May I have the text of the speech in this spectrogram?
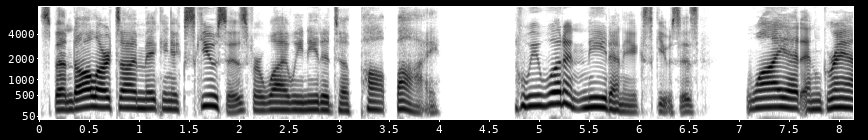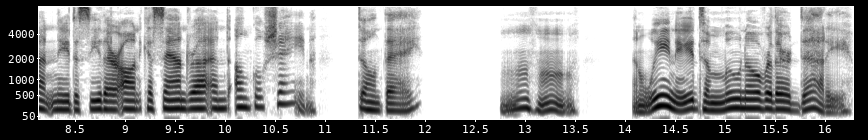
spend all our time making excuses for why we needed to pop by. We wouldn't need any excuses. Wyatt and Grant need to see their Aunt Cassandra and Uncle Shane, don't they? Mm hmm. And we need to moon over their daddy.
